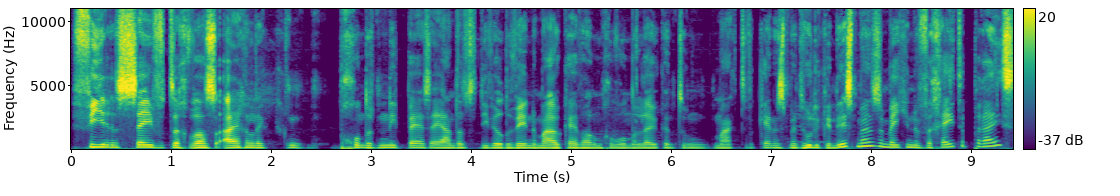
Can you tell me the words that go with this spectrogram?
74 was eigenlijk... Begon er niet per se aan dat ze die wilden winnen. Maar oké, we hadden hem gewonnen, leuk. En toen maakten we kennis met hooliganisme. Dat is een beetje een vergeten prijs.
